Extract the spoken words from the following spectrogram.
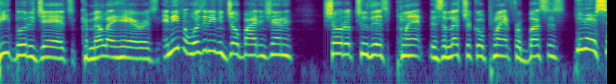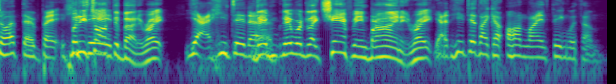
Pete Buttigieg, Kamala Harris, and even wasn't even Joe Biden, Shannon, showed up to this plant, this electrical plant for buses. He didn't show up there, but he but he did, talked about it, right? Yeah, he did. Uh, They they were like championing behind it, right? yeah, he did like an online thing with them.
